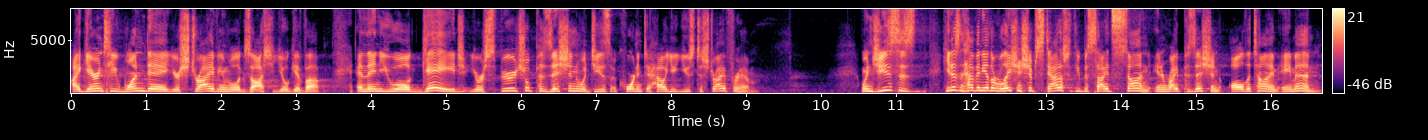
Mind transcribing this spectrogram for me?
I guarantee one day your striving will exhaust you, you'll give up. And then you will gauge your spiritual position with Jesus according to how you used to strive for him. When Jesus is, he doesn't have any other relationship status with you besides son in right position all the time. Amen.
